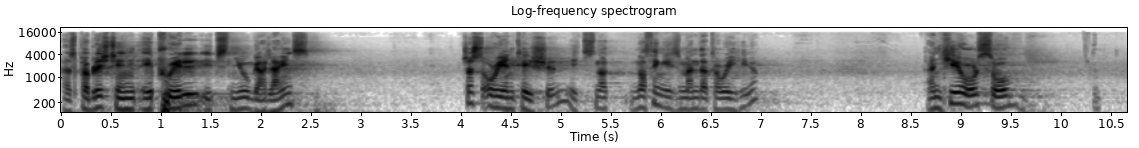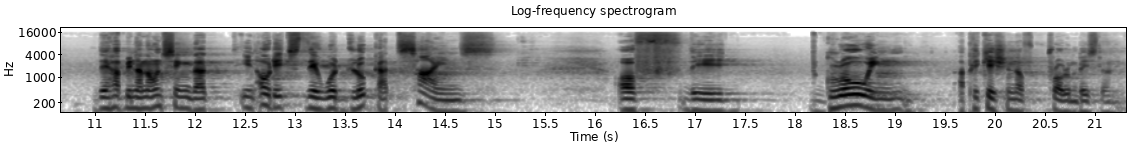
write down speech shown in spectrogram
has published in April its new guidelines. Just orientation, it's not, nothing is mandatory here. And here also, they have been announcing that in audits they would look at signs of the growing application of problem-based learning.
